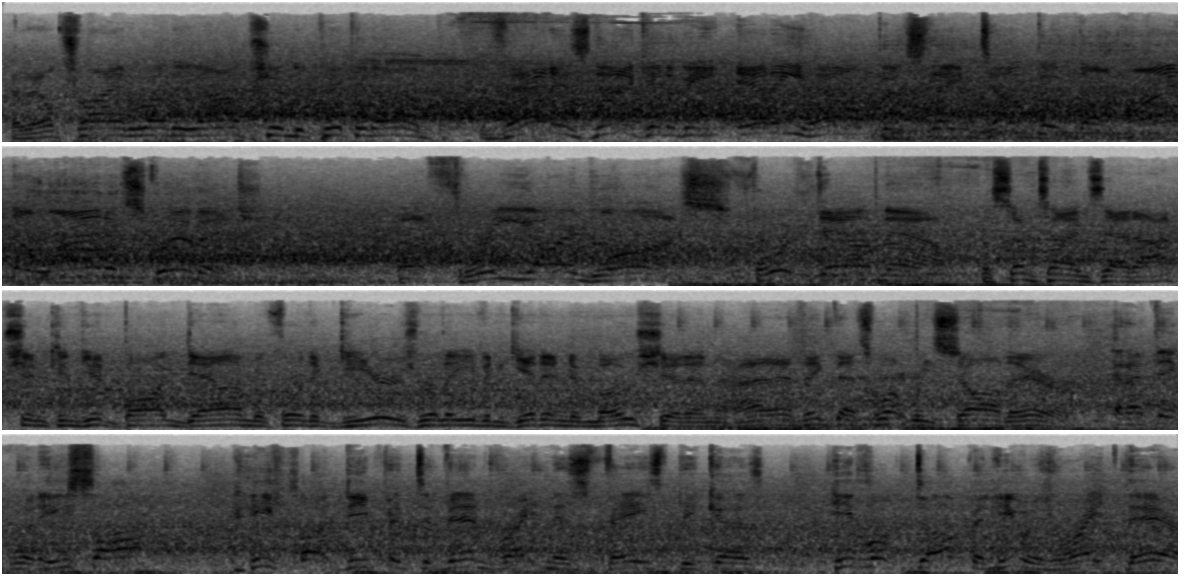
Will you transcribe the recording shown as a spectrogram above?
And they'll try and run the option to pick it up. That is not going to be any help as they dump him behind the line of scrimmage. Three-yard loss. Fourth down now. But sometimes that option can get bogged down before the gears really even get into motion, and I think that's what we saw there. And I think what he saw, he saw defensive end right in his face because he looked up and he was right there.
